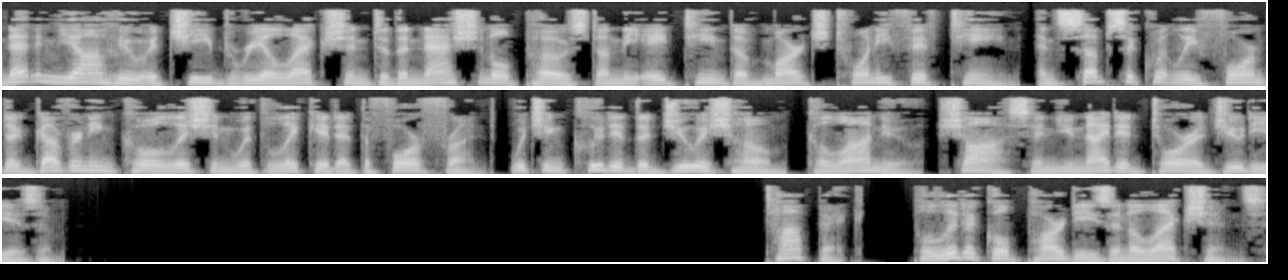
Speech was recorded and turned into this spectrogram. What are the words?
Netanyahu achieved re-election to the national post on 18 March 2015, and subsequently formed a governing coalition with Likud at the forefront, which included the Jewish Home, Kulanu, Shas and United Torah Judaism. Political parties and elections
